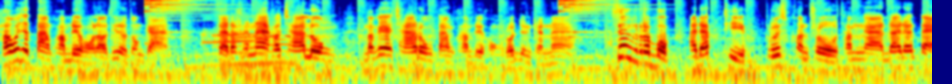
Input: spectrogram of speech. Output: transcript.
เขาก็จะตามความเร็วของเราที่เราต้องการ แต่ถ้าข้างหน้าเขาช้าลงมันก็จะช้าลงตามความเร็วของรถยนต์คันหน้า ซึ่งระบบ Adaptive Cruise Control ทำงานได้ตั้งแต่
